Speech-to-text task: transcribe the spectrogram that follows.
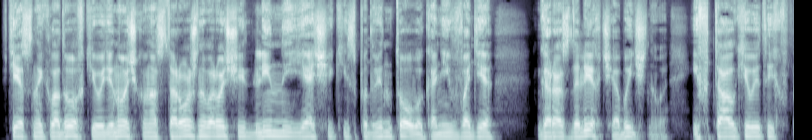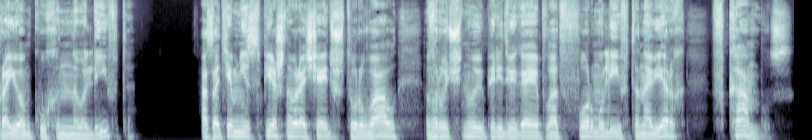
В тесной кладовке в одиночку он осторожно ворочает длинные ящики из-под винтовок, они в воде гораздо легче обычного, и вталкивает их в проем кухонного лифта, а затем неспешно вращает штурвал, вручную передвигая платформу лифта наверх в камбуз.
